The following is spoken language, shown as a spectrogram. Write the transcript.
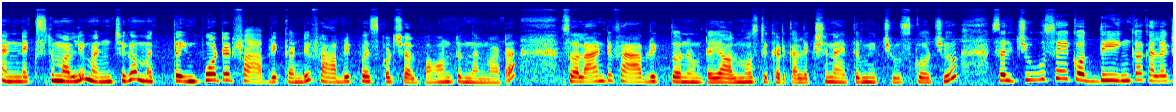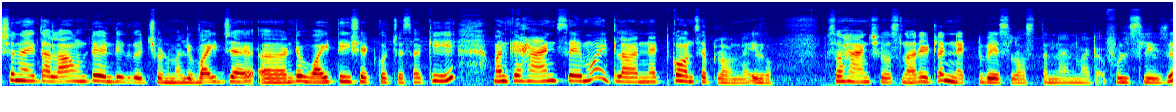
అండ్ నెక్స్ట్ మళ్ళీ మంచిగా మొత్తం ఇంపోర్టెడ్ ఫ్యాబ్రిక్ అండి. ఫ్యాబ్రిక్ వైస్ కూడా చాలా బాగుంటుందన్నమాట. సో అలాంటి ఫ్యాబ్రిక్తోనే ఉంటాయి. ఆల్మోస్ట్ ఇక్కడ కలెక్షన్ అయితే మీరు చూసుకోవచ్చు. అసలు చూసే కొద్దీ ఇంకా కలెక్షన్ అయితే అలా ఉంటే ఏంటి? ఇదిగో చూడండి మళ్ళీ వైట్ అంటే వైట్ టీ షర్ట్కి వచ్చేసరికి మనకి హ్యాండ్స్ ఏమో ఇట్లా నెట్ కాన్సెప్ట్లో ఉన్నాయి. ఇదిగో. సో హ్యాండ్స్ చూస్తున్నారు. ఇట్లా నెట్ బేస్లో వస్తున్నాయి అనమాట ఫుల్ స్లీవ్స్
